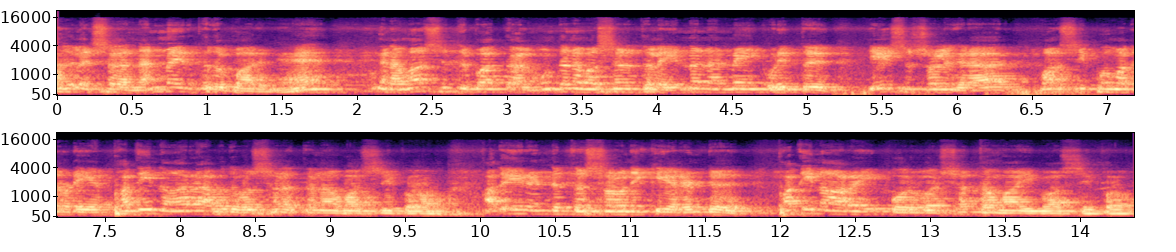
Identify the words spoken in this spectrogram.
அதுல சில நன்மை இருக்குது பாருங்க. இங்க நான் வாசித்து பார்த்தால் முந்தின வசனத்துல என்ன நன்மை குறித்து இயேசு சொல்கிறார்? வாசிப்போம் அதனுடைய பதினாறாவது வசனத்தை நான் வாசிப்போம். அதே ரெண்டு தெசலோனிக்கே ரெண்டு பதினாறை ஒரு சத்தமாய் வாசிப்போம்.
